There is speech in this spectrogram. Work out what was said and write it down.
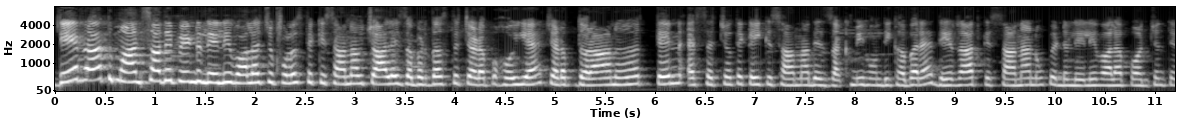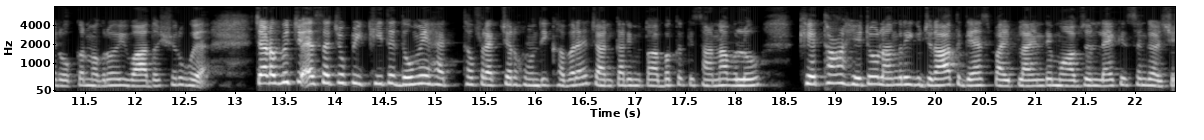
ਦੇਰ ਰਾਤ ਮਾਨਸਾ ਦੇ ਪਿੰਡ ਲੇਲੀਵਾਲਾ ਚ ਪੁਲਿਸ ਤੇ ਕਿਸਾਨਾਂ ਵਿਚਾਲੇ ਜ਼ਬਰਦਸਤ ਝੜਪ ਹੋਈ ਹੈ। ਝੜਪ ਦੌਰਾਨ ਤਿੰਨ ਐਸਐਚਓ ਤੇ ਕਈ ਕਿਸਾਨਾਂ ਦੇ ਜ਼ਖਮੀ ਹੋਣ ਦੀ ਖਬਰ ਹੈ। ਦੇਰ ਰਾਤ ਕਿਸਾਨਾਂ ਨੂੰ ਪਿੰਡ ਲੇਲੀਵਾਲਾ ਪਹੁੰਚਣ ਤੇ ਰੋਕਣ ਮਗਰੋਂ ਵਿਵਾਦ ਸ਼ੁਰੂ ਹੋਇਆ ਝੜਪ ਵਿੱਚ ਐਸਐਚਓ ਭੀਖੀ ਤੇ ਦੋਵੇਂ ਹੱਥ ਫ੍ਰੈਕਚਰ ਹੋਣ ਦੀ ਖਬਰ ਹੈ। ਜਾਣਕਾਰੀ ਮੁਤਾਬਕ ਕਿਸਾਨਾਂ ਵੱਲੋਂ ਖੇਤਾਂ ਹੇਠੋਂ ਲੰਘ ਰਹੀ ਗੁਜਰਾਤ ਗੈਸ ਪਾਈਪਲਾਈਨ ਦੇ ਮੁਆਵਜ਼ੇ ਨੂੰ ਲੈ ਕੇ ਸੰਘਰਸ਼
